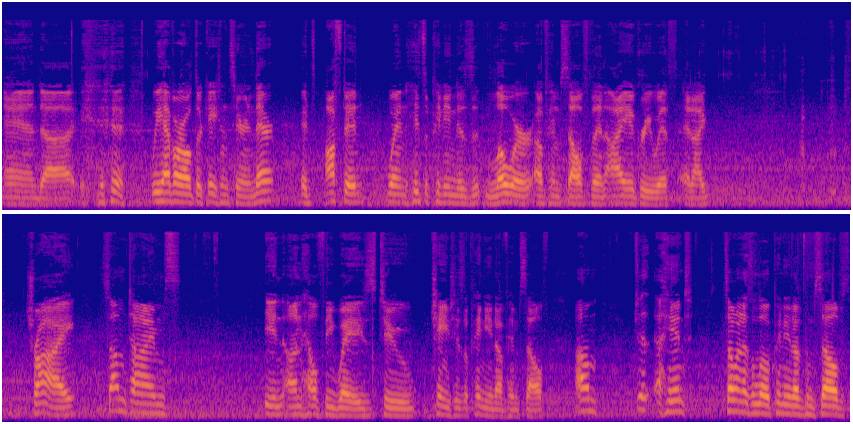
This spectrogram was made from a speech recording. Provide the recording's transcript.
And uh, we have our altercations here and there. It's often when his opinion is lower of himself than I agree with, and I try sometimes in unhealthy ways to change his opinion of himself. Um, just a hint someone has a low opinion of themselves,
